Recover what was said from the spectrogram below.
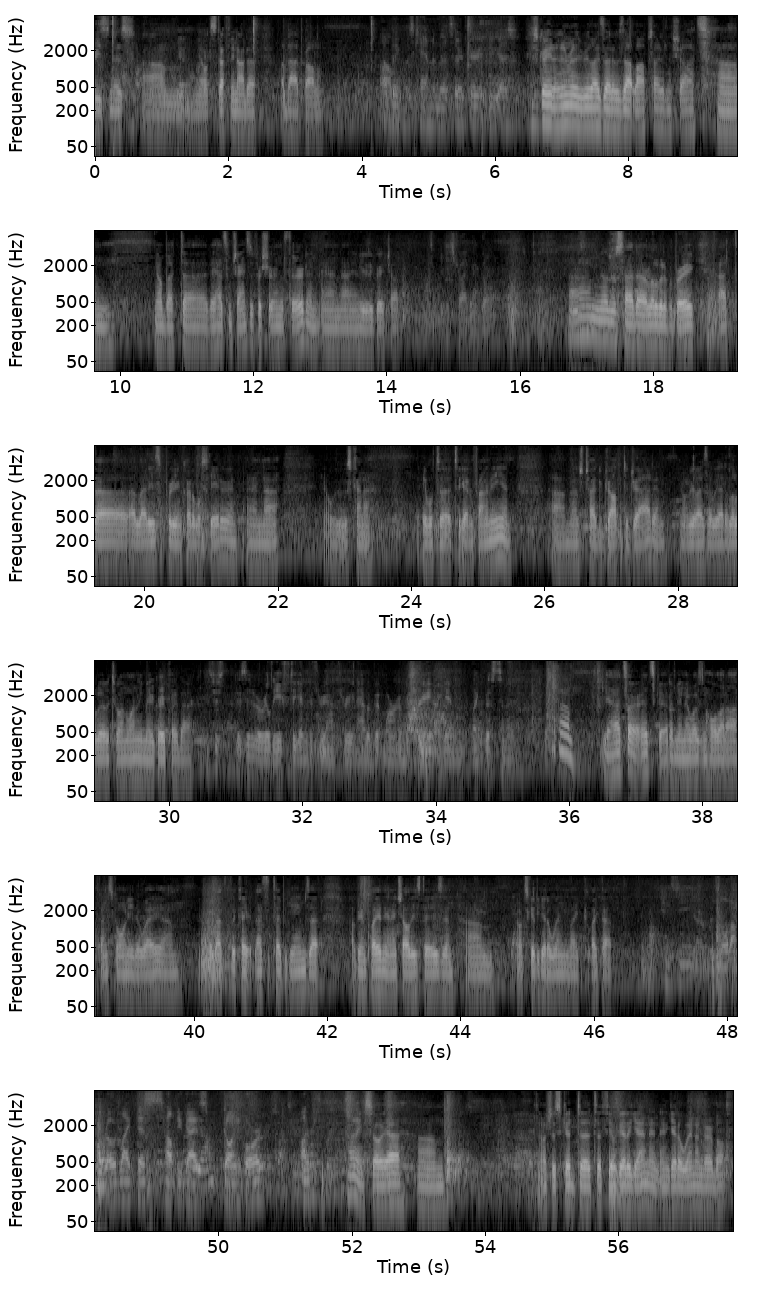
reason is. Um, you know, it's definitely not a, a bad problem. How big was Cam in the third period for you guys? It was great. I didn't really realize that it was that lopsided in the shots. Um, you know, but uh, they had some chances for sure in the third, and, and uh, he did a great job. Did you describe your goal? Um, you know, just had a little bit of a break. At, uh, at Letty's a pretty incredible skater, and, and uh, you know, he was kind of able to, to get in front of me, and um, I just tried to drop it to Drad, and you know, realized that we had a little bit of a two on one, and he made a great play back. It's just, is it a relief to get into three on three and have a bit more room to create a game like this tonight? Um, yeah, it's all right. It's good. I mean, there wasn't a whole lot of offense going either way. Um, you know, that's the that's the type of games that are being played in the NHL these days, and um, you know, it's good to get a win like like that. Can seeing a result on the road like this help you guys going forward? I think so. Yeah. Um, you know, it's just good to, to feel good again and, and get a win under our belt.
